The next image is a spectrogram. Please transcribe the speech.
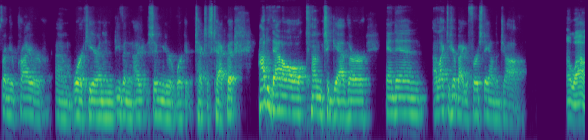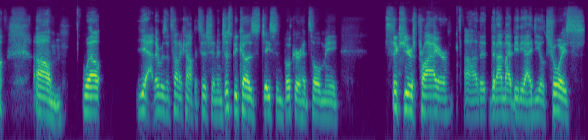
from your prior um, work here, and then even I assume your work at Texas Tech. But how did that all come together? And then I'd like to hear about your first day on the job. Oh wow. Um, well, yeah, there was a ton of competition, and just because Jason Booker had told me six years prior uh, that, that I might be the ideal choice.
